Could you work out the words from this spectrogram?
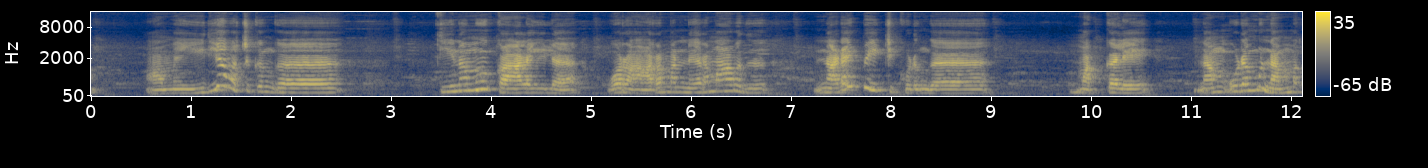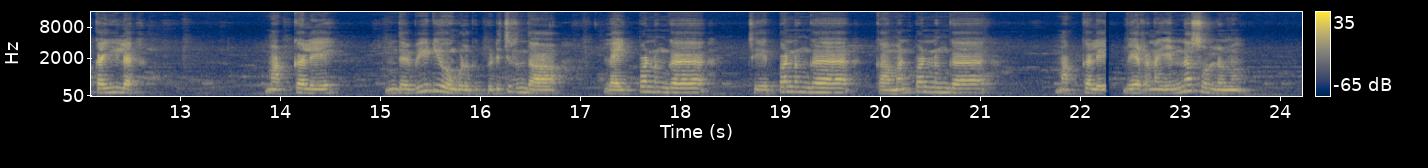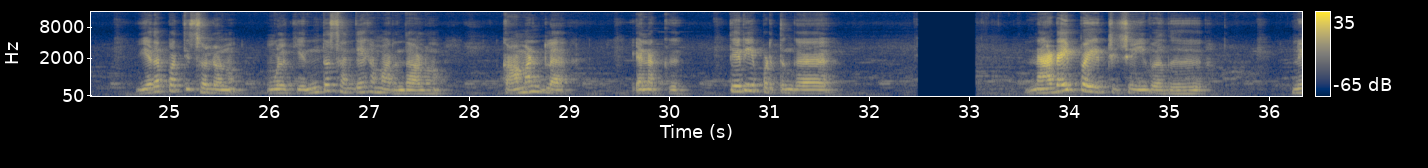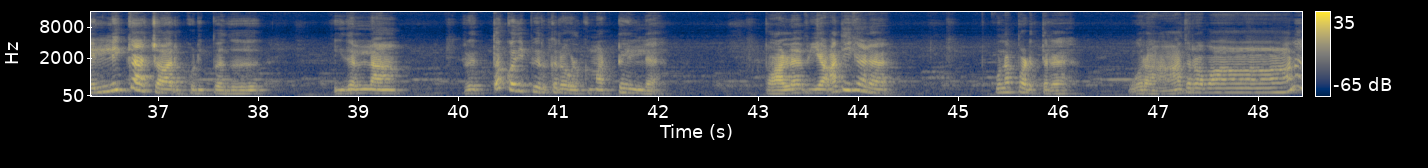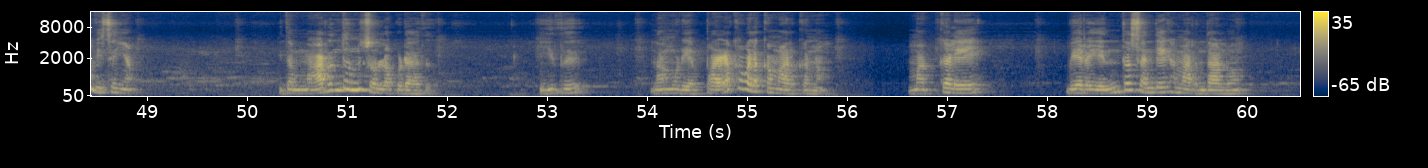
அமைதியாக வச்சுக்கோங்க. தினமும் காலையில் ஒரு அரை மணி நேரமாவது நடைப்பயிற்சி கொடுங்க. மக்களே நம் உடம்பு நம்ம கையில். மக்களே இந்த வீடியோ உங்களுக்கு பிடிச்சிருந்தா லைக் பண்ணுங்க ஷேர் பண்ணுங்க கமெண்ட் பண்ணுங்க. மக்களே வேற நான் என்ன சொல்லணும்? எதை பற்றி சொல்லணும்? உங்களுக்கு எந்த சந்தேகமாக இருந்தாலும் கமெண்டில் எனக்கு தெரியப்படுத்துங்க. நடைப்பயிற்சி செய்வது நெல்லிக்காய் சாறு குடிப்பது இதெல்லாம் இரத்த கொதிப்பு இருக்கிறவங்களுக்கு மட்டும் இல்லை பல வியாதிகளை குணப்படுத்துகிற ஒரு ஆதரவான விஷயம். இதை மருந்துன்னு சொல்லக்கூடாது. இது நம்முடைய பழக்க வழக்கமாக இருக்கணும். மக்களே வேறு எந்த சந்தேகமாக இருந்தாலும்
